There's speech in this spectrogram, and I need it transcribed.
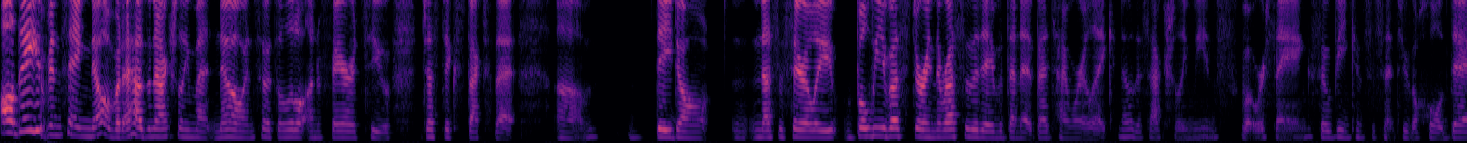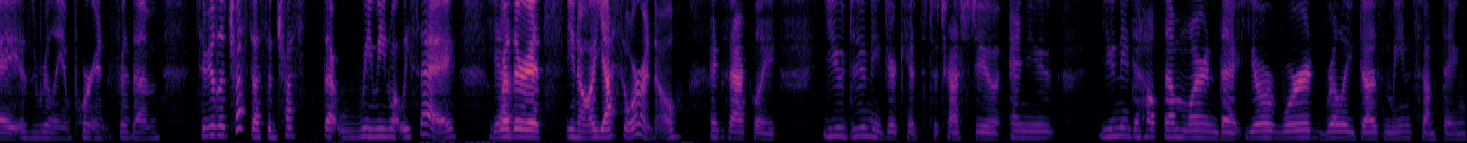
all day you've been saying no but it hasn't actually meant no. And so it's a little unfair to just expect that um they don't necessarily believe us during the rest of the day, but then at bedtime we're like, no, this actually means what we're saying. So being consistent through the whole day is really important for them to be able to trust us and trust that we mean what we say, yes. whether it's, you know, a yes or a no. Exactly. You do need your kids to trust you and you you need to help them learn that your word really does mean something.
